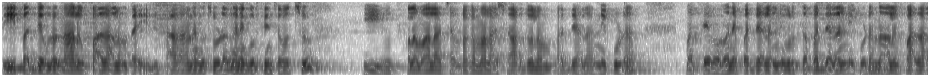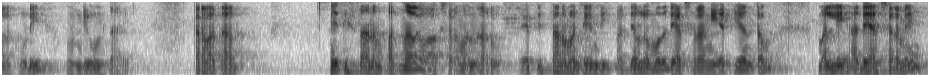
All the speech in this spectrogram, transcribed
ఈ పద్యంలో నాలుగు పాదాలు ఉంటాయి. ఇది సాధారణంగా చూడంగానే గుర్తించవచ్చు. ఈ ఉత్పలమాల చంపకమాల శార్దూలం పద్యాలన్నీ కూడా మత్తేవం అనే పద్యాలన్నీ వృత్త పద్యాలన్నీ కూడా నాలుగు పాదాలు కూడి ఉండి ఉంటాయి. తర్వాత యతిస్థానం పద్నాలుగవ అక్షరం అన్నారు. యతిస్థానం అంటే ఏంది? పద్యంలో మొదటి అక్షరాన్ని యతి అంటాం. మళ్ళీ అదే అక్షరమే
